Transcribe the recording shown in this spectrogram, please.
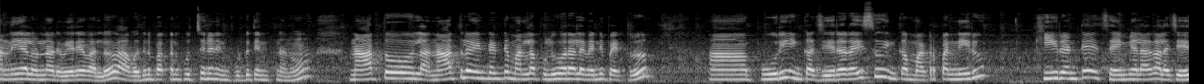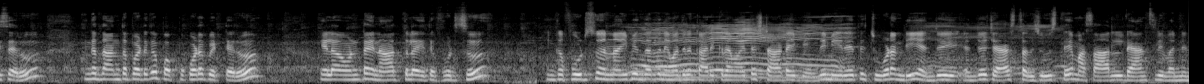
అన్నయ్యలు ఉన్నారు వేరే వాళ్ళు. ఆ వదిన పక్కన కూర్చొని నేను ఫుడ్ తింటున్నాను. నార్త్ నార్త్లో ఏంటంటే మళ్ళీ పులిహోరాలు అవన్నీ పెట్టరు. పూరి ఇంకా జీరా రైస్ ఇంకా మటర్ పన్నీరు కీర్ అంటే సేమ్యలాగా అలా చేశారు. ఇంకా దాంతోపాటుగా పప్పు కూడా పెట్టారు. ఇలా ఉంటాయి నార్త్లో అయితే ఫుడ్స్. ఇంకా ఫుడ్స్ అన్నీ అయిపోయిన తర్వాత నిమజ్జన కార్యక్రమం అయితే స్టార్ట్ అయిపోయింది. మీరైతే చూడండి ఎంజాయ్ ఎంజాయ్ చేస్తారు. చూస్తే మా సార్లు డ్యాన్స్లు ఇవన్నీ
